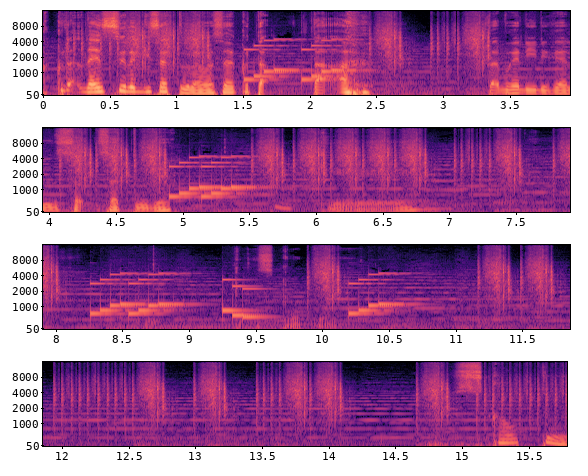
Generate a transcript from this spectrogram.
Aku nak Lancer lagi satu lah Masa aku tak Tak Tak berani dengan Satu je. Okay scouter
